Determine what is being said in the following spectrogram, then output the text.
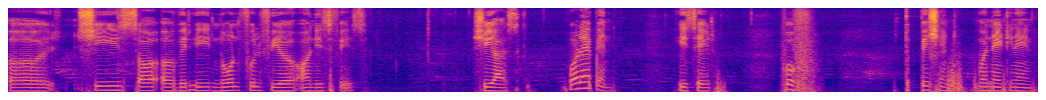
uh, she saw a very knownful fear on his face. She asked what happened he said Oof, the patient 199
